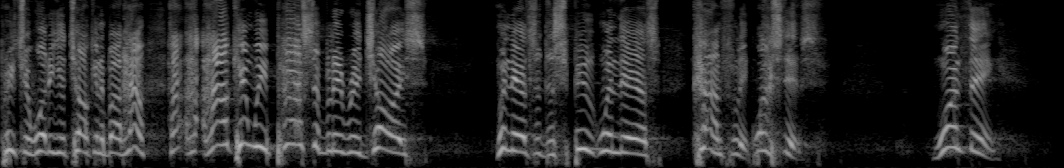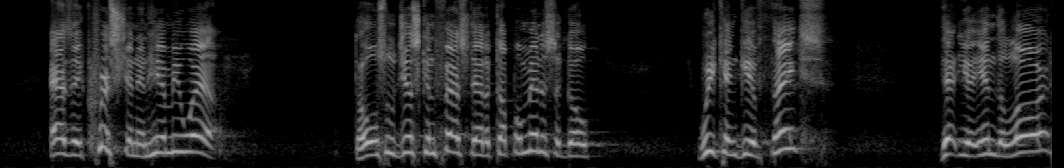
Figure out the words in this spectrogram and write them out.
Preacher, what are you talking about? How, how, how can we possibly rejoice when there's a dispute, when there's conflict? Watch this. One thing, as a Christian, and hear me well, those who just confessed that a couple minutes ago, we can give thanks that you're in the Lord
